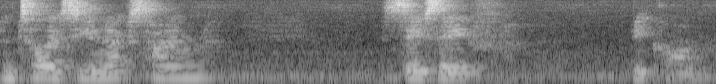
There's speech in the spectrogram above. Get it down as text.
until I see you next time, stay safe, be calm.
